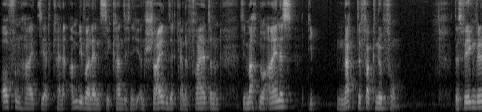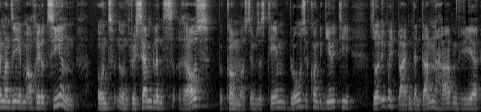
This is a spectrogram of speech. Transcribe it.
Offenheit, sie hat keine Ambivalenz, sie kann sich nicht entscheiden, sie hat keine Freiheit, sondern sie macht nur eines, die nackte Verknüpfung. Deswegen will man sie eben auch reduzieren und, und Resemblance rausbekommen aus dem System. Bloße Contiguity soll übrig bleiben, denn dann haben wir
